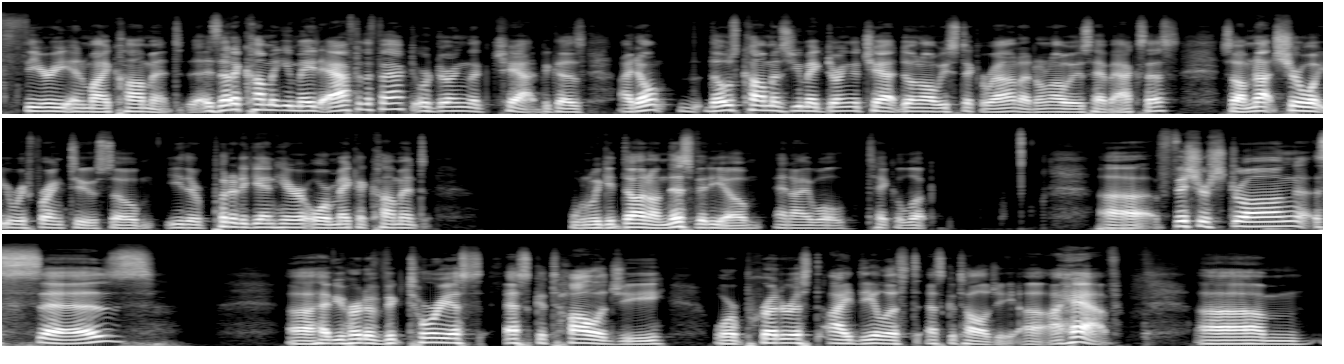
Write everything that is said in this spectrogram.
theory in my comment. Is that a comment you made after the fact or during the chat? Because I don't those comments you make during the chat don't always stick around. I don't always have access, so I'm not sure what you're referring to. So either put it again here or make a comment when we get done on this video, and I will take a look. Uh, Fisher Strong says. Uh, have you heard of victorious eschatology or preterist idealist eschatology? Uh, I have. Um,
